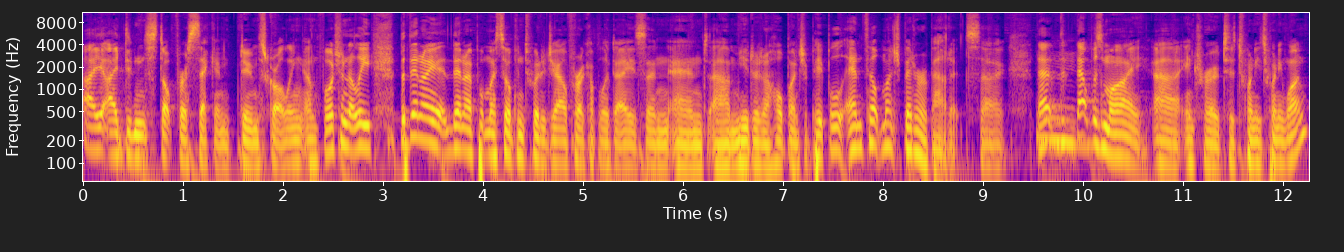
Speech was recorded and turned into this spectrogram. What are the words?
I, I didn't stop for a second doom scrolling, unfortunately. But then I then I put myself in Twitter jail for a couple of days and and uh, muted a whole bunch of people and felt much better about it. So that that was my uh, intro to 2021.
